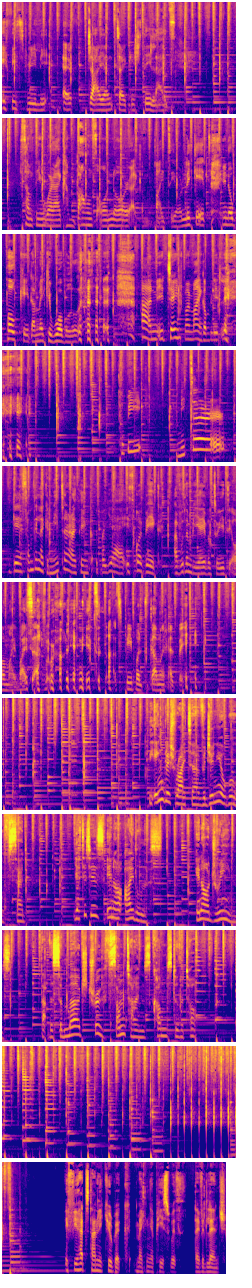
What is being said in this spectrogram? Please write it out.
if it's really a giant Turkish delight? Something where I can bounce on, or I can bite it, or lick it, you know, poke it and make it wobble. and it changed my mind completely. Could be meter, yeah, something like a meter, I think. But yeah, it's quite big. I wouldn't be able to eat it all my myself. Probably I need to ask people to come and help me. The English writer Virginia Woolf said, Yet it is in our idleness, in our dreams, that the submerged truth sometimes comes to the top. If you had Stanley Kubrick making a piece with David Lynch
